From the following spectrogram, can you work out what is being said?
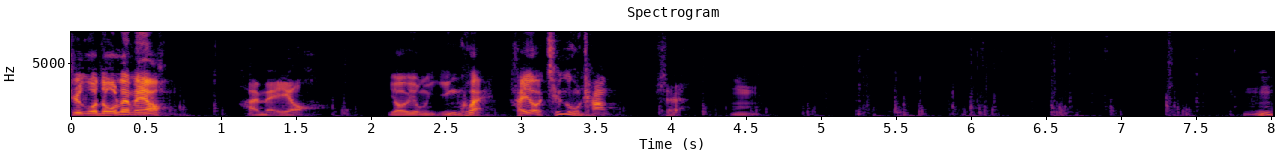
试过毒了没有？还没有。要用银块，还要清口肠。是，嗯，嗯，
